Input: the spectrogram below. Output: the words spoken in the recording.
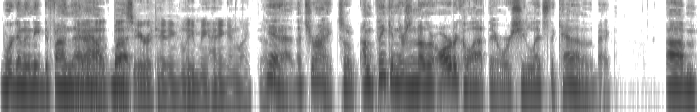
we're going to need to find that Yeah, out. but that's irritating. Leave me hanging like that. yeah, that's right. So I'm thinking there's another article out there where she lets the cat out of the bag. Um,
